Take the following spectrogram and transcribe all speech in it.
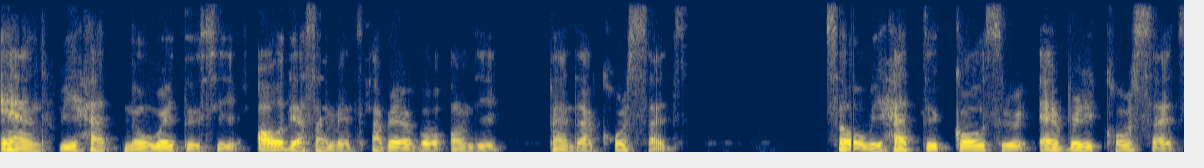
And we had no way to see all the assignments available on the Panda course sites. So we had to go through every course site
